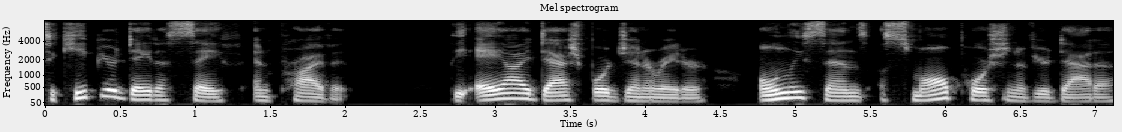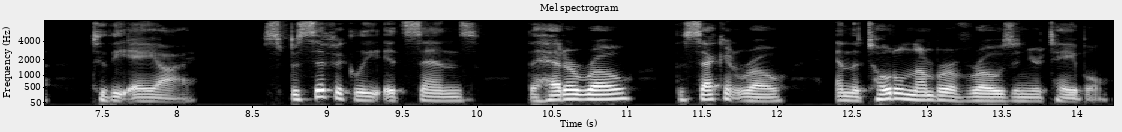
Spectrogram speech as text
To keep your data safe and private, the AI dashboard generator only sends a small portion of your data to the AI. Specifically, it sends the header row, the second row, and the total number of rows in your table.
